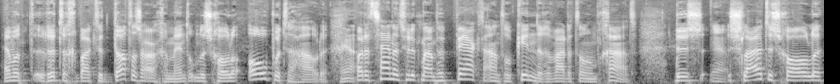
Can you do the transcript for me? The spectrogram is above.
En want Rutte gebruikte dat als argument om de scholen open te houden. Ja. Maar dat zijn natuurlijk maar een beperkt aantal kinderen waar het dan om gaat. Dus Ja. sluit de scholen,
